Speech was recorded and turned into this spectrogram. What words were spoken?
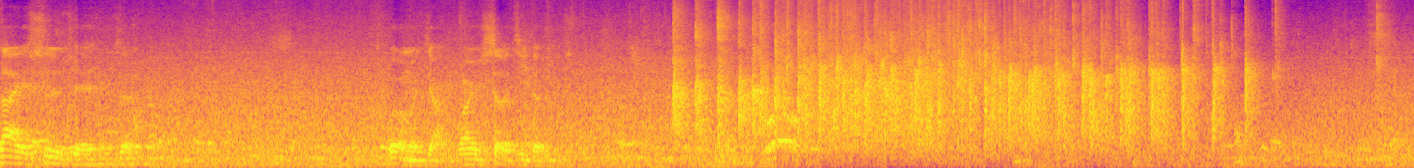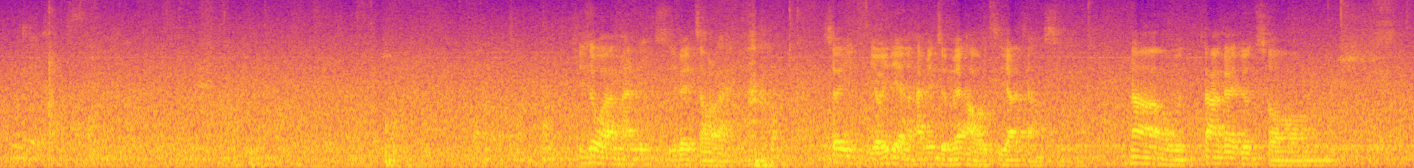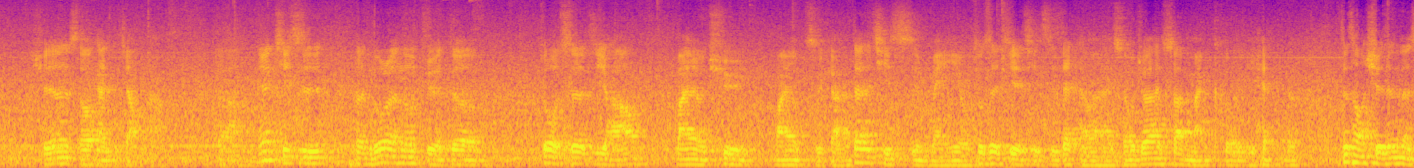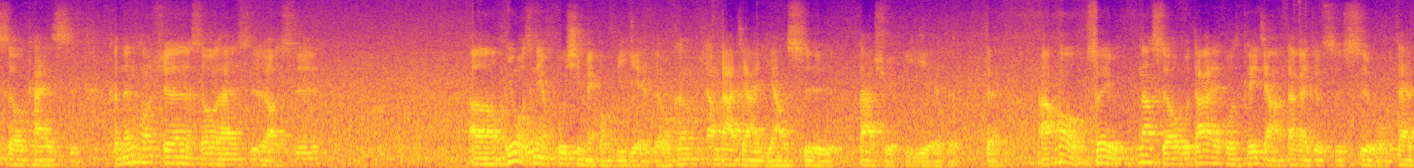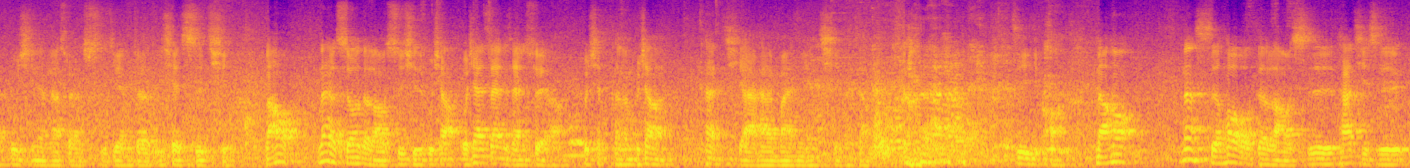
赖世杰先生为我们讲关于设计的议题。其实我还蛮临时被招来的，所以有一点还没准备好我自己要讲什么。那我大概就从学生的时候开始讲他，对啊，因为其实很多人都觉得做设计好像蛮有趣、蛮有质感，但是其实没有。做设计的其实在台湾来说，我觉得还算蛮可怜的。就从学生的时候开始，可能从学生的时候开始，老师。呃，因为我是念复兴美工毕业的，我可能不像大家一样是大学毕业的，对。然后，所以那时候我大概我可以讲，大概就是是我在复兴的那段时间的一些事情。然后那个时候的老师其实不像，我现在三十三岁啊，不像可能不像看起来还蛮年轻的这样。自己夸。然后那时候的老师他其实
